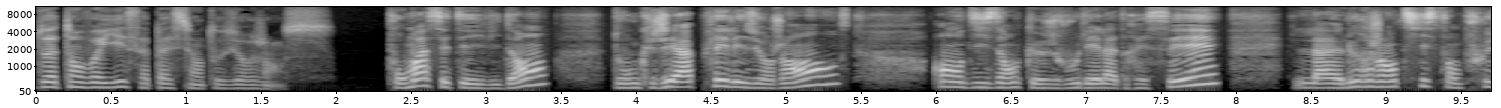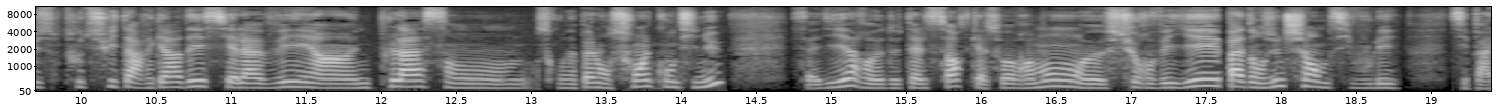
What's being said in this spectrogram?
doit envoyer sa patiente aux urgences. Pour moi, c'était évident. Donc, j'ai appelé les urgences en disant que je voulais l'adresser. L'urgentiste, en plus, tout de suite a regardé si elle avait une place en ce qu'on appelle en soins continus, c'est-à-dire euh, de telle sorte qu'elle soit vraiment euh, surveillée, pas dans une chambre, si vous voulez. C'est pas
